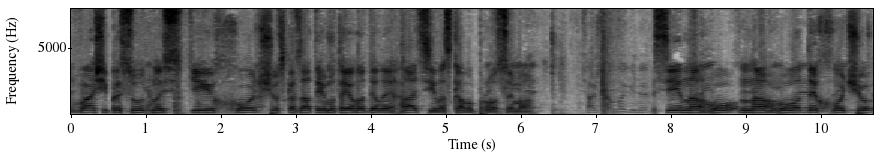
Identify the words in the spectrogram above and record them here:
вашій присутності хочу сказати йому та його делегації ласкаво просимо. З цієї нагоди хочу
